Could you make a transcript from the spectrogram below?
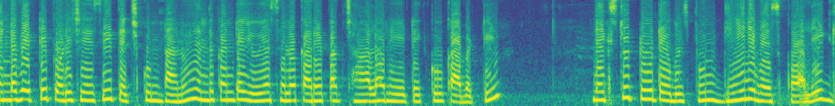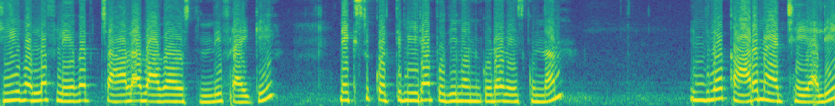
ఎండబెట్టి పొడి చేసి తెచ్చుకుంటాను. ఎందుకంటే యూఎస్ఏలో కరేపాకు చాలా రేట్ ఎక్కువ కాబట్టి. నెక్స్ట్ టూ టేబుల్ స్పూన్ ఘీని వేసుకోవాలి. ఘీ వల్ల ఫ్లేవర్ చాలా బాగా వస్తుంది ఫ్రైకి. నెక్స్ట్ కొత్తిమీర పుదీనాను కూడా వేసుకుందాం. ఇందులో కారం యాడ్ చేయాలి.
